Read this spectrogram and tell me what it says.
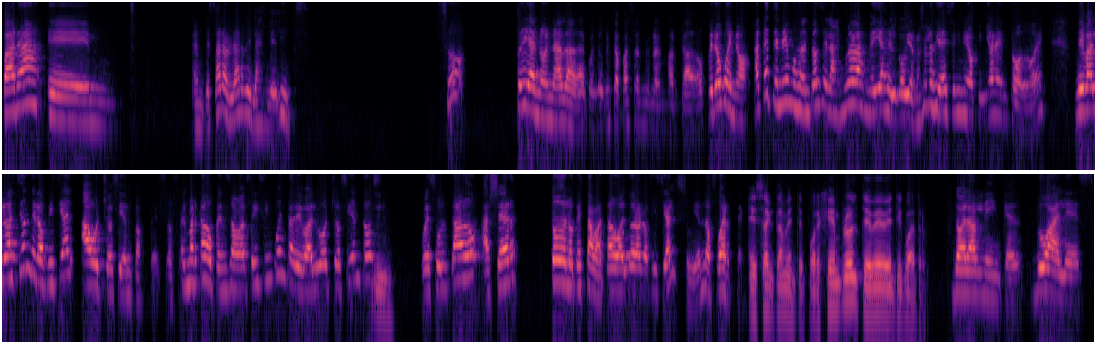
para eh, empezar a hablar de las LELIX. Yo estoy anonadada con lo que está pasando en el mercado. Pero bueno, acá tenemos entonces las nuevas medidas del gobierno. Yo les voy a decir mi opinión en todo. ¿eh? Devaluación del oficial a 800 pesos. El mercado pensaba 650, devaluó 800. Mm, Resultado, ayer todo lo que estaba atado al dólar oficial subiendo fuerte. Exactamente. Por ejemplo, el TV24. Dólar linked, duales,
